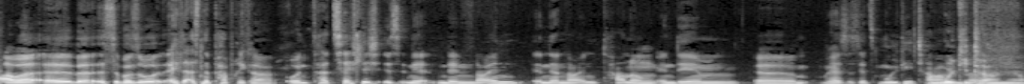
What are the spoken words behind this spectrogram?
aber äh, da ist immer so, ey, da ist eine Paprika. Und tatsächlich ist in der, in den neuen, in der neuen Tarnung, in dem, äh, wie heißt das jetzt, Multitarn? Multitarn, ne? ja.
